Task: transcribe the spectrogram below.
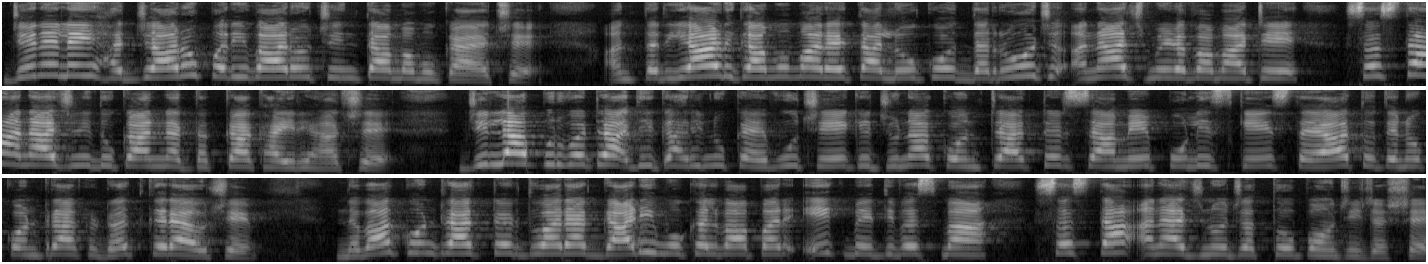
જેને લઈ હજારો પરિવારો ચિંતામાં મુકાયા છે. અંતરિયાળ ગામોમાં રહેતા લોકો દરરોજ અનાજ મેળવવા માટે સસ્તા અનાજની દુકાનના ધક્કા ખાઈ રહ્યા છે. જિલ્લા પુરવઠા અધિકારીનું કહેવું છે કે જૂના કોન્ટ્રાક્ટર સામે પોલીસ કેસ થયા તો તેનો કોન્ટ્રાક્ટ રદ કરાયો છે. નવા કોન્ટ્રાક્ટર દ્વારા ગાડી મોકલવા પર એક બે દિવસમાં સસ્તા અનાજનો જથ્થો પહોંચી જશે.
